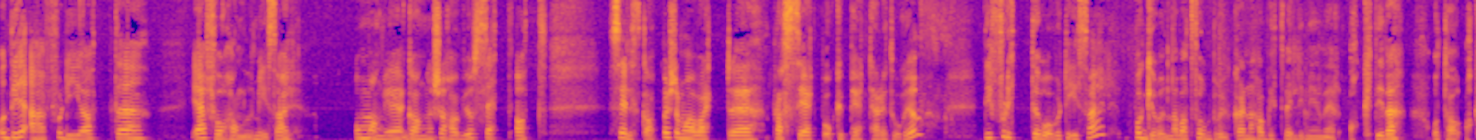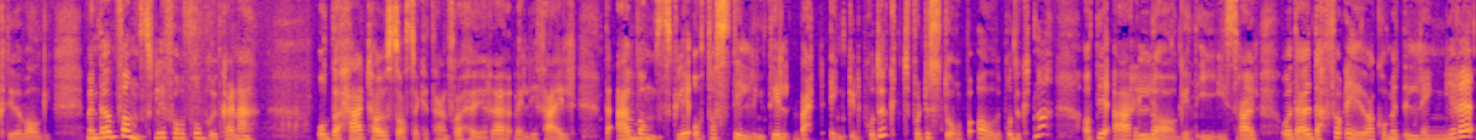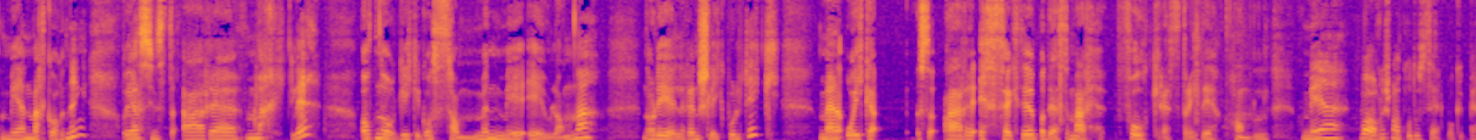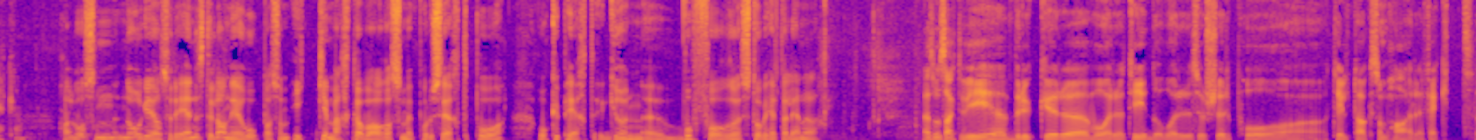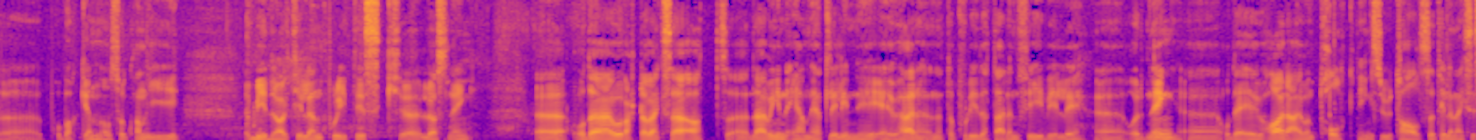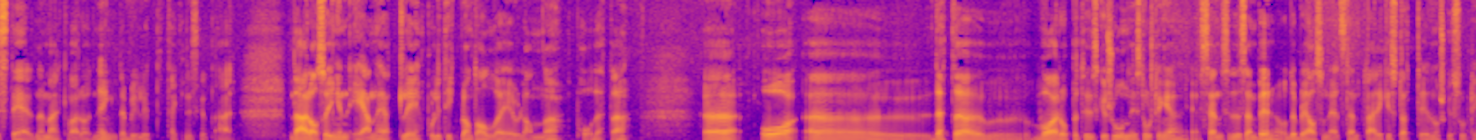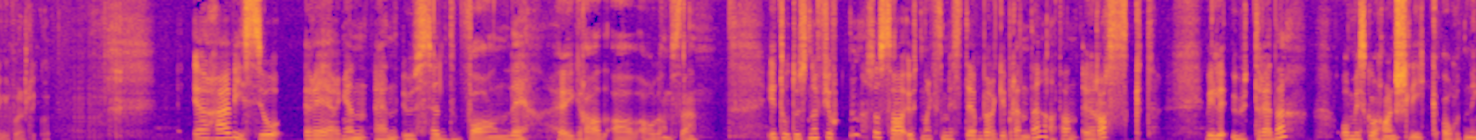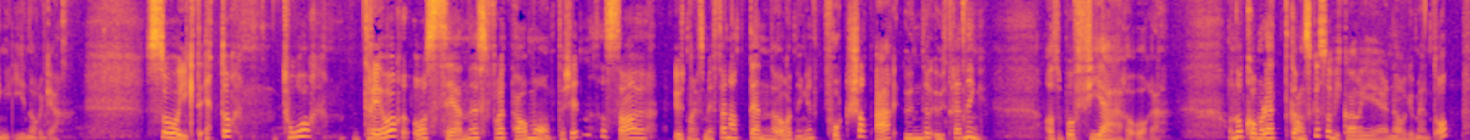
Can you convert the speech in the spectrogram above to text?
Og det er fordi at eh, jeg er for handel med Israel. Og mange ganger så har vi jo sett at selskaper som har vært eh, plassert på okkupert territorium, de flytter over til Israel pga. at forbrukerne har blitt veldig mye mer aktive og tar aktive valg. Men det er vanskelig for forbrukerne. Og det her tar jo statssekretæren fra Høyre veldig feil. Det er vanskelig å ta stilling til hvert enkelt produkt, for det står på alle produktene at de er laget i Israel. Og Det er jo derfor EU har kommet lengre med en merkeordning. Og jeg syns det er eh, merkelig at Norge ikke går sammen med EU-landene når det gjelder en slik politikk, men, og ikke er effektive på det som er folkerettsstridig handel med varer som er produsert på okkupert land. Halvorsen, Norge er altså det eneste landet i Europa som ikke merker varer som er produsert på okkupert grunn. Hvorfor står vi helt alene der? Ja, som sagt, Vi bruker vår tid og våre ressurser på tiltak som har effekt på bakken, og som kan gi bidrag til en politisk løsning. Eh, og det er jo verdt å merke seg at eh, det er jo ingen enhetlig linje i EU her, nettopp fordi dette er en frivillig eh, ordning. Og det EU har, er jo en tolkningsuttalelse til en eksisterende merkevareordning. Det blir litt teknisk, dette her. Men det er altså ingen enhetlig politikk blant alle EU-landene på dette. Og dette var oppe til diskusjon i Stortinget senest i desember, og det ble altså nedstemt. Det er ikke støtte i det norske Stortinget for en slik ordning. Ja, her viser jo regjeringen en usedvanlig høy grad av arroganse. I 2014 så sa utenriksminister Børge Brende at han raskt ville utrede om vi skulle ha en slik ordning i Norge. Så gikk det ett år, to år, tre år, og senest for et par måneder siden så sa utenriksministeren at denne ordningen fortsatt er under utredning. Altså på fjerde året. Og nå kommer det et ganske så vikarierende argument opp.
